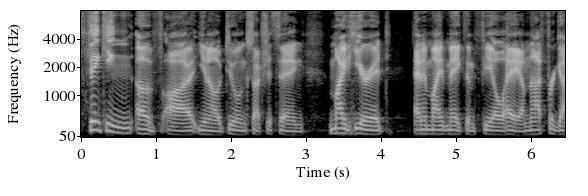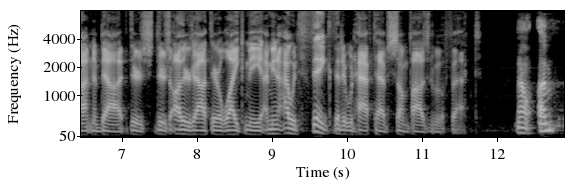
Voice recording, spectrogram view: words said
thinking of, uh, you know, doing such a thing, might hear it and it might make them feel, hey, I'm not forgotten about. There's there's others out there like me. I mean, I would think that it would have to have some positive effect. Now, I'm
